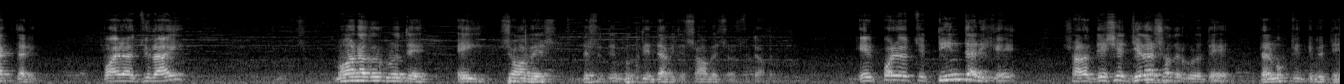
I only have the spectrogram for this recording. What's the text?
এক তারিখ। পয়লা জুলাই মহানগরগুলোতে এই সমাবেশ দেশটি মুক্তির দাবিতে সমাবেশ অনুষ্ঠিত হবে। এরপরে হচ্ছে তিন তারিখে সারা দেশের জেলা সদরগুলোতে তার মুক্তির দাবিতে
